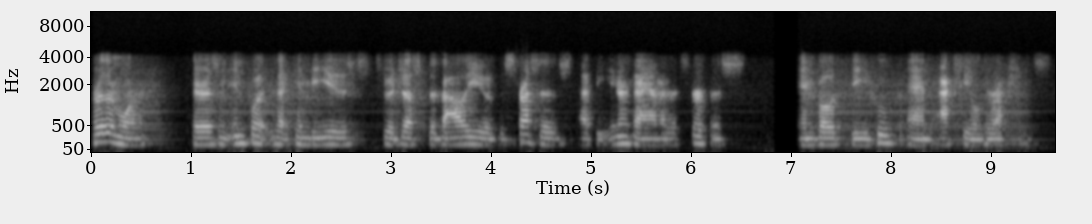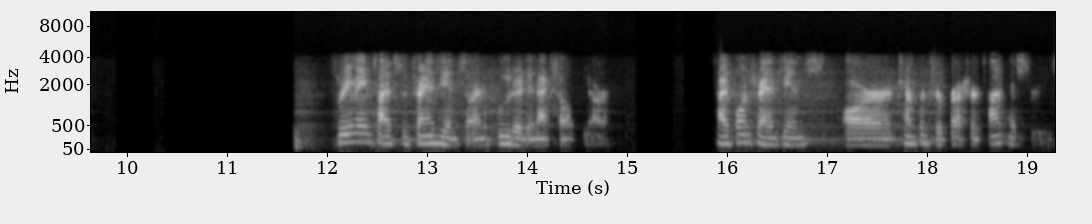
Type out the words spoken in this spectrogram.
Furthermore, there is an input that can be used to adjust the value of the stresses at the inner diameter surface in both the hoop and axial directions. Three main types of transients are included in XLPR. Type 1 transients are temperature pressure time histories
